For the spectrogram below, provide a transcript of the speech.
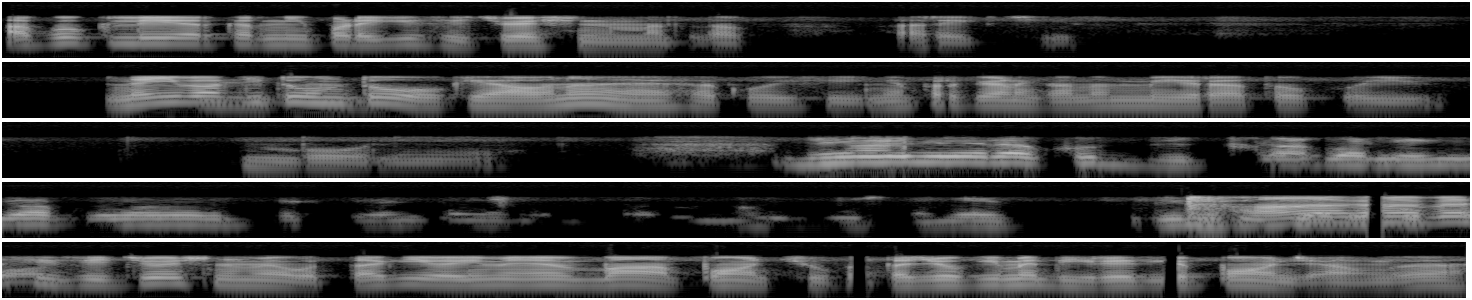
आपको क्लियर करनी पड़ेगी सिचुएशन मतलब हर एक चीज़। नहीं बाकी तुम तो हो क्या हो ना ऐसा कोई सीन है पर कहने का ना मेरा तो कोई वो नहीं है। नहीं मेरा खुद थोड़ा बनेगा पूरा देखते हैं अगर मैं वैसी सिचुएशन में होता कि भाई मैं वहाँ पहुँच चुका था जो कि मैं धीरे धीरे पहुँच जाऊँगा।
